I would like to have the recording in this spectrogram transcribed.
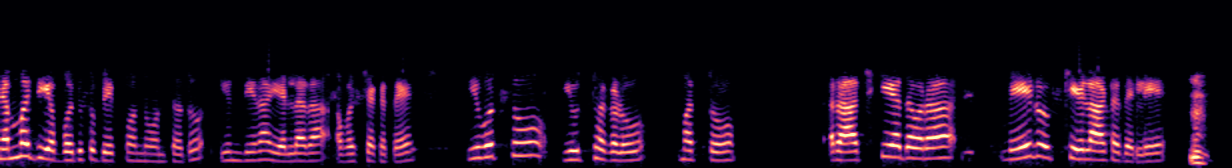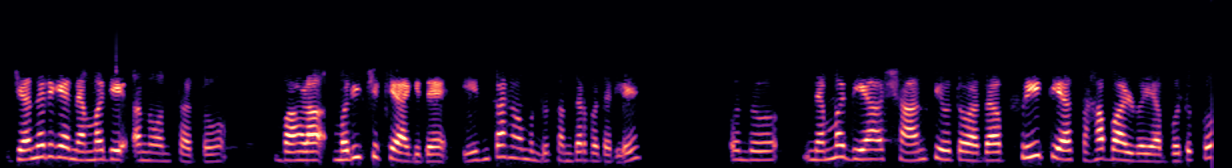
ನೆಮ್ಮದಿಯ ಬದುಕು ಬೇಕು ಅನ್ನುವಂಥದ್ದು ಇಂದಿನ ಎಲ್ಲರ ಅವಶ್ಯಕತೆ. ಇವತ್ತು ಯುದ್ಧಗಳು ಮತ್ತು ರಾಜಕೀಯದವರ ಮೇಲು ಕೀಳಾಟದಲ್ಲಿ ಜನರಿಗೆ ನೆಮ್ಮದಿ ಅನ್ನುವಂಥದ್ದು ಬಹಳ ಮರೀಚಿಕೆ ಆಗಿದೆ ಇಂತಹ ಒಂದು ಸಂದರ್ಭದಲ್ಲಿ ಒಂದು ನೆಮ್ಮದಿಯ ಶಾಂತಿಯುತವಾದ ಪ್ರೀತಿಯ ಸಹಬಾಳ್ವೆಯ ಬದುಕು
